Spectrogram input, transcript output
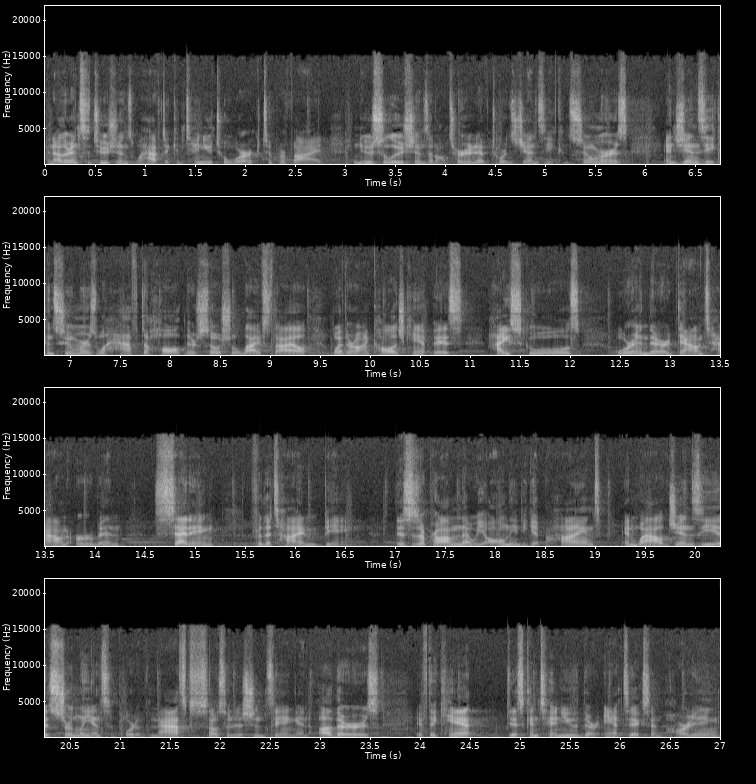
and other institutions will have to continue to work to provide new solutions and alternative towards Gen Z consumers, and Gen Z consumers will have to halt their social lifestyle, whether on college campus, high schools, or in their downtown urban setting for the time being. This is a problem that we all need to get behind. And while Gen Z is certainly in support of masks, social distancing, and others, if they can't discontinue their antics and partying,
